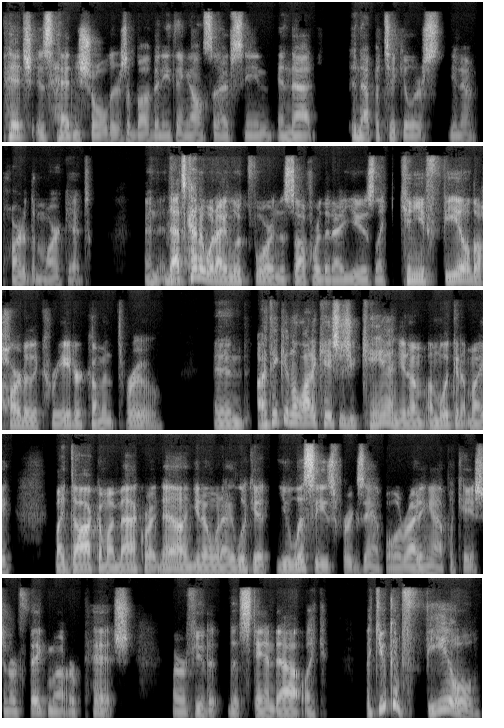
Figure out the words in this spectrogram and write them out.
pitch is head and shoulders above anything else that i've seen in that in that particular you know part of the market and mm-hmm. that's kind of what i look for in the software that i use like can you feel the heart of the creator coming through and i think in a lot of cases you can you know i'm, I'm looking at my my dock on my Mac right now. And you know, when I look at Ulysses, for example, a writing application, or Figma, or Pitch, or a few that that stand out, like like you can feel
